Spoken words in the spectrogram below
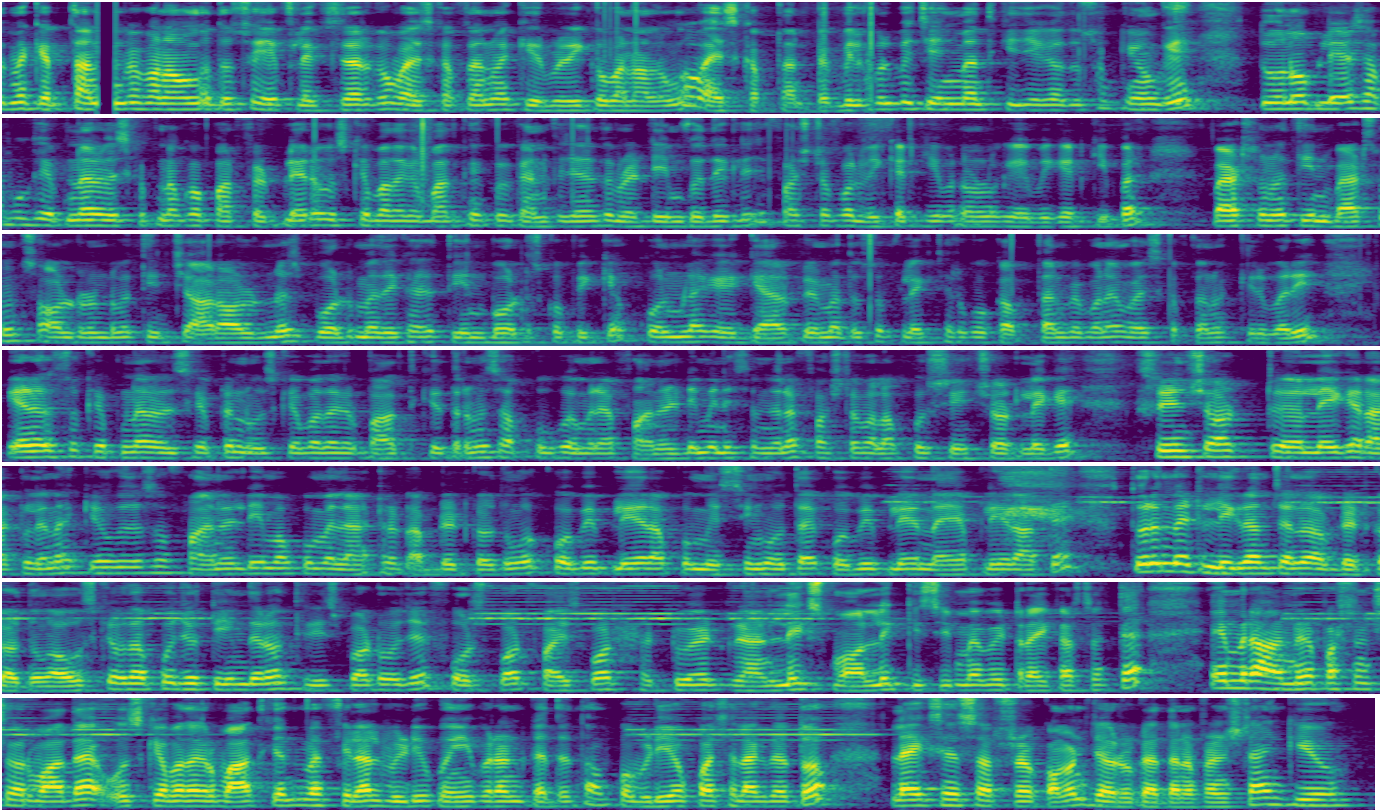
तो मैं कप्तान पे बनाऊँगा दोस्तों, ये फ्लेक्सलर को, वाइस कप्तान में किरबरी को बना लूँगा, वाइस कप्तान पे। बिल्कुल भी चेंज मत कीजिएगा दोस्तों, क्योंकि दोनों प्लेयर्स आपको कैप्टन और वाइस कप्तान आपका परफेक्ट प्लेयर है। उसके बाद अगर बात करें, कोई कन्फ्यूज़न है तो मेरे टीम को देख लीजिए। First of all wicket keeper हम लोग एक विकेट कीपर बैट्समैन में तीन बैट्समैन ऑलराउंडर में तीन, चार ऑलराउंडर्स बॉलर में देखा जाए, तीन बॉलर्स को पिक किया। कुल मिला के ग्यारह प्लेयर में दोस्तों फ्लेक्चर को कप्तान पे बनाया, वाइस कप्तान में किरबरी। ये दोस्तों कैप्टन और वाइस कैप्टन उसके बाद अगर बात की तरफ़ से, आपको मेरा फाइनल टीम नहीं समझना। फ़र्स्ट ऑफ़ ऑल आपको स्क्रीन लेके स्क्रीन लेके रख लेना, क्योंकि दोस्तों फाइनल टीम आपको मैं लेटर अपडेट कर दूँगा। कोई भी प्लेयर आपको मिसिंग होता है, कोई भी प्लेयर नया प्लेयर आते हैं, तुरंत मैं टेलीग्राम चैनल अपडेट कर दूँगा। उसके बाद आपको जो टीम दे रहा हूँ थ्री स्पॉट हो जाए four spot five spot head to head grand league small league किसी में भी ट्राई कर सकते हैं। ये मेरा हंड्रेड परसेंट श्योर है। उसके बाद अगर बात करें तो मैं फ़िलहाल वीडियो को यहीं पर रन कर देता हूँ। आपको वीडियो को अच्छा लगता है तो लाइक से सब्सक्राइब कमेंट ज़रूर कर देना फ्रेंड्स थैंक यू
